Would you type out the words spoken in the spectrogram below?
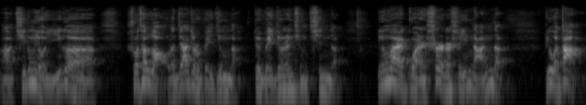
啊，其中有一个说她姥姥家就是北京的，对北京人挺亲的。另外管事儿的是一男的，比我大。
